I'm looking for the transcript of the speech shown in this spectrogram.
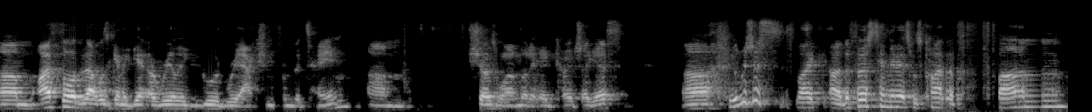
Um, I thought that, that was going to get a really good reaction from the team. Um, shows why I'm not a head coach, I guess. Uh, it was just like uh, the first 10 minutes was kind of fun.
